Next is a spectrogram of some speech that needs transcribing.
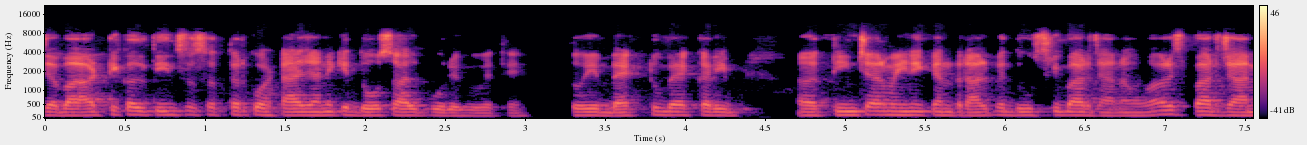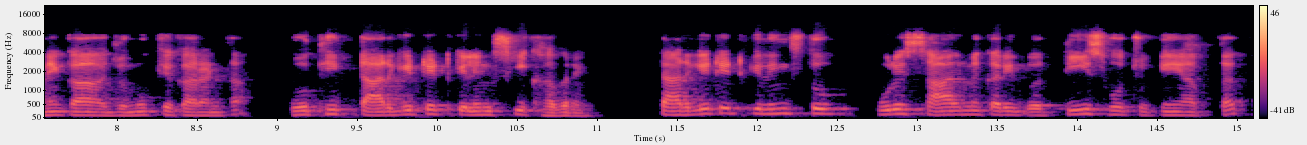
जब आर्टिकल 370 को हटाए जाने के दो साल पूरे हुए थे। तो ये बैक टू बैक करीब तीन चार महीने के अंतराल पे दूसरी बार जाना हुआ और इस बार जाने का जो मुख्य कारण था, वो थी टारगेटेड किलिंग्स की खबरें। टारगेटेड किलिंग्स तो पूरे साल में करीब तीस हो चुके हैं अब तक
